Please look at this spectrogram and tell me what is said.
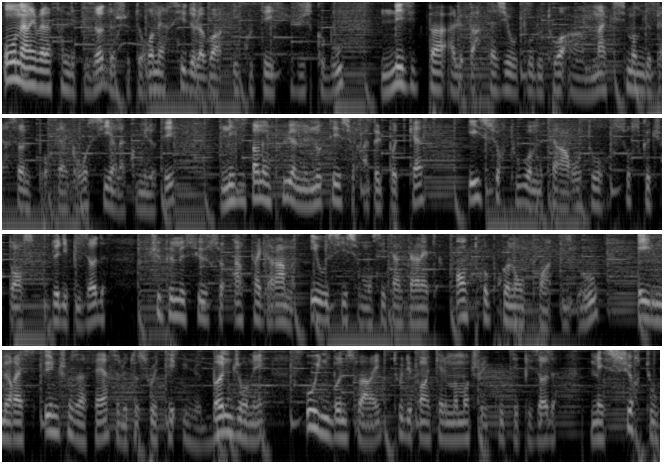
On arrive à la fin de l'épisode, je te remercie de l'avoir écouté jusqu'au bout. N'hésite pas à le partager autour de toi à un maximum de personnes pour faire grossir la communauté. N'hésite pas non plus à me noter sur Apple Podcast et surtout à me faire un retour sur ce que tu penses de l'épisode. Tu peux me suivre sur Instagram et aussi sur mon site internet entreprenons.io. Et il me reste une chose à faire, c'est de te souhaiter une bonne journée ou une bonne soirée, tout dépend à quel moment tu écoutes l'épisode. Mais surtout,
